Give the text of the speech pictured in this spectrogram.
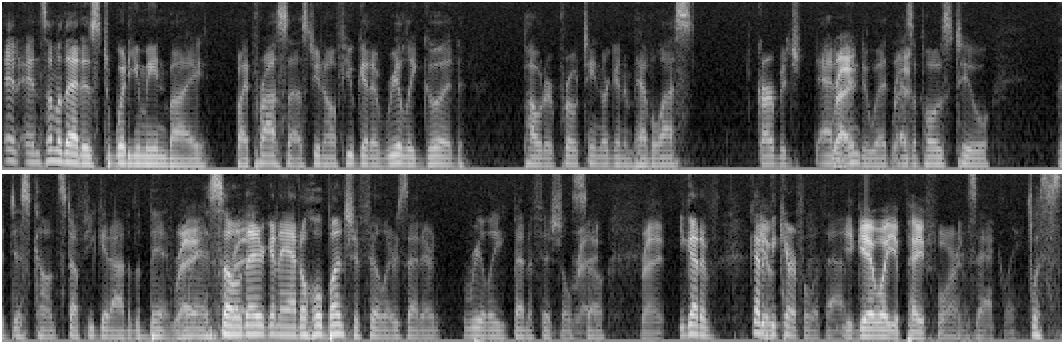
and and some of that is to what do you mean by by processed? You know, if you get a really good powder protein, they're going to have less garbage added Right, into it right. as opposed to the discount stuff you get out of the bin. Right, So they're going to add a whole bunch of fillers that are really beneficial. Right. So right, you got to got to be careful with that. you get what you pay for. exactly. With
